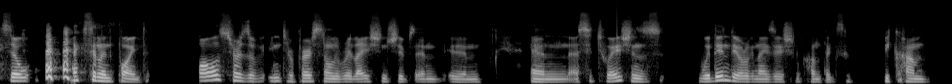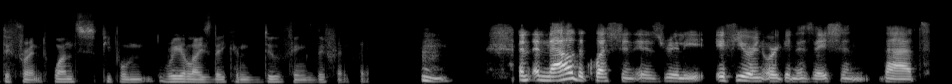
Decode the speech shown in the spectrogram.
So excellent point. All sorts of interpersonal relationships and um, and uh, situations within the organization context become different once people realize they can do things differently. Mm. And, and now the question is really if you're an organization that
